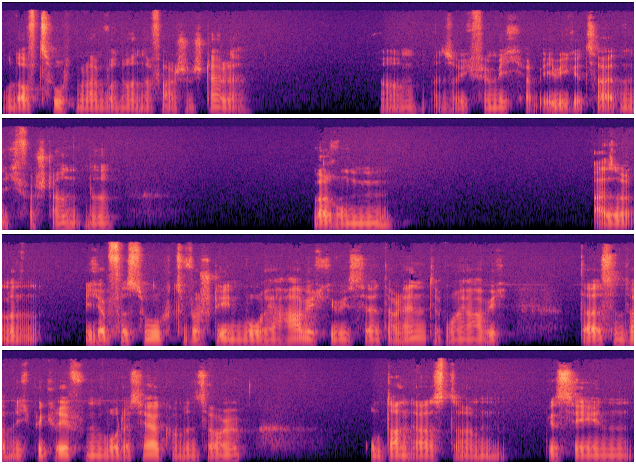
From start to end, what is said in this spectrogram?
und oft sucht man einfach nur an der falschen Stelle. Also ich für mich habe ewige Zeiten nicht verstanden, warum also man, ich habe versucht zu verstehen, woher habe ich gewisse Talente, woher habe ich das und habe nicht begriffen, wo das herkommen soll. Und dann erst ähm, gesehen,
